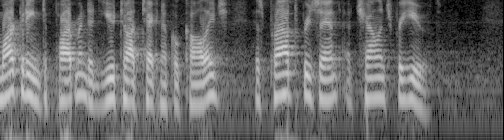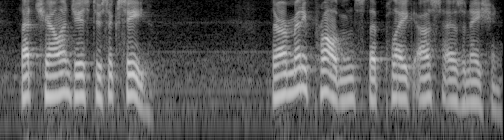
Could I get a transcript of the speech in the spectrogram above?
marketing department at Utah Technical College is proud to present a challenge for youth. That challenge is to succeed. There are many problems that plague us as a nation,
